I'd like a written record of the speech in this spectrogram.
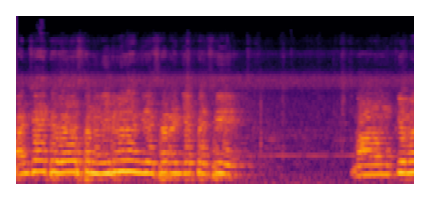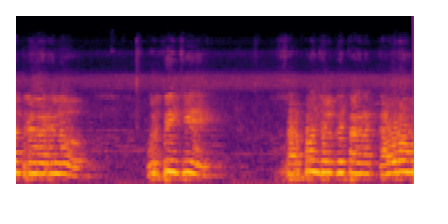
పంచాయతీ వ్యవస్థను నిర్వీర్యం చేశారని చెప్పేసి మన ముఖ్యమంత్రి వర్యులు గుర్తించి సర్పంచులకు తగిన గౌరవం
